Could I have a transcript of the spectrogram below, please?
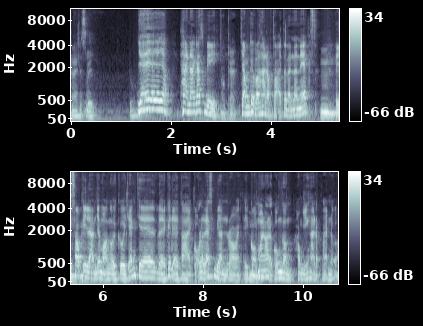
Hannah Gatsby. Yeah, yeah, yeah, yeah. Hannah Gatsby. Ok. Trong cái vở hài độc thoại tên là Nanette. Ừ. thì sau khi làm cho mọi người cười chán chê về cái đề tài cổ là lesbian rồi thì cổ mới nói là cổ ngừng không diễn hài độc thoại nữa.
